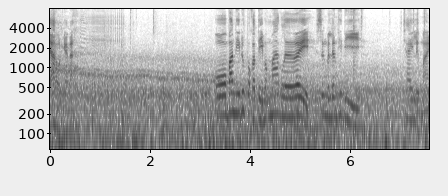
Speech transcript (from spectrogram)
ยากเหมือนกันนะโอ้บ้านนี้ดูปกติมากๆเลย ซึ่งเป็นเรื่องที่ดี ใช่หรือไม่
